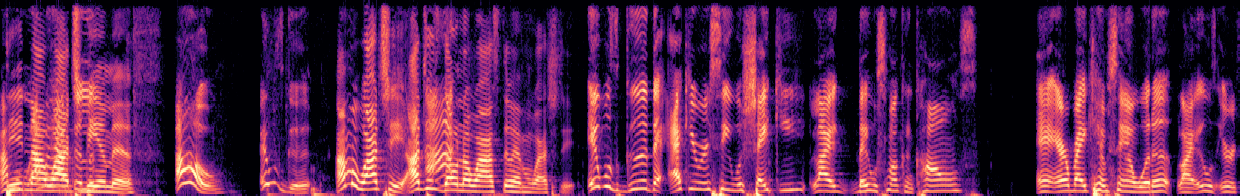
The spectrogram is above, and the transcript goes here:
I'm- did not watch look- BMF. Oh, it was good. I'm gonna watch it. I just I- don't know why I still haven't watched it. It was good. The accuracy was shaky. Like they were smoking cones, and everybody kept saying "What up?" Like it was irrit-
